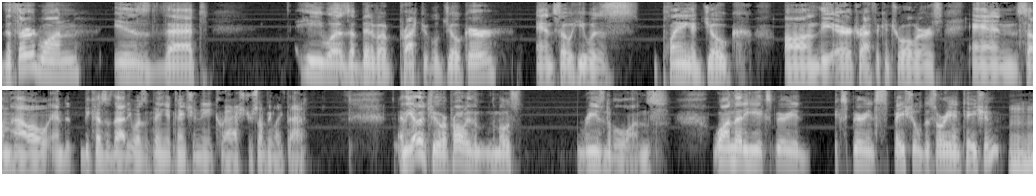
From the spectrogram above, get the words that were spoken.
the third one is that he was a bit of a practical joker, and so he was playing a joke on the air traffic controllers, and somehow, and because of that, he wasn't paying attention and he crashed or something like that. And the other two are probably the, the most reasonable ones. One that he experienced experienced spatial disorientation, Mm-hmm.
